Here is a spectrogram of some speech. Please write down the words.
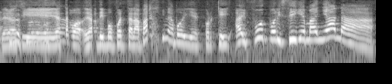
Pero si ya estamos, ya dimos puerta a la página, pues, oye, porque hay fútbol y sigue mañana.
